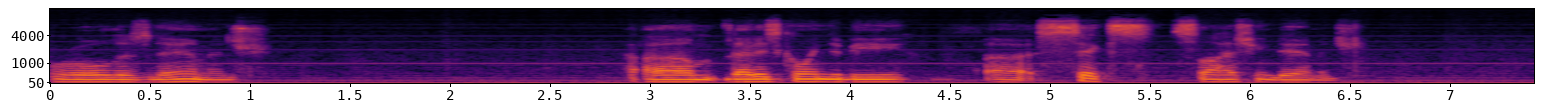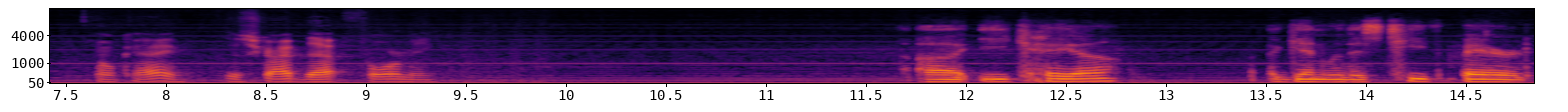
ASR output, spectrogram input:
roll this damage. Um, that is going to be uh, six slashing damage. Okay. Describe that for me. Uh, Ikea, again with his teeth bared,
